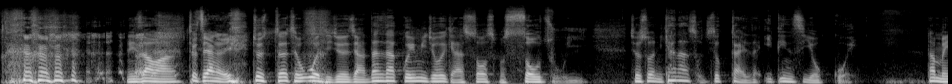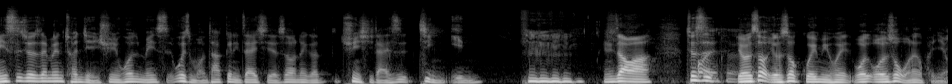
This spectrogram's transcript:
你知道吗？就这样而已。就这这问题就是这样，但是她闺蜜就会给她馊什么馊主意，就说你看她手机都盖着，一定是有鬼。她没事就在那边传简讯，或者没事，为什么她跟你在一起的时候那个讯息来是静音？你知道吗？就是有的时候，有的时候闺蜜会，我我是说我那个朋友，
